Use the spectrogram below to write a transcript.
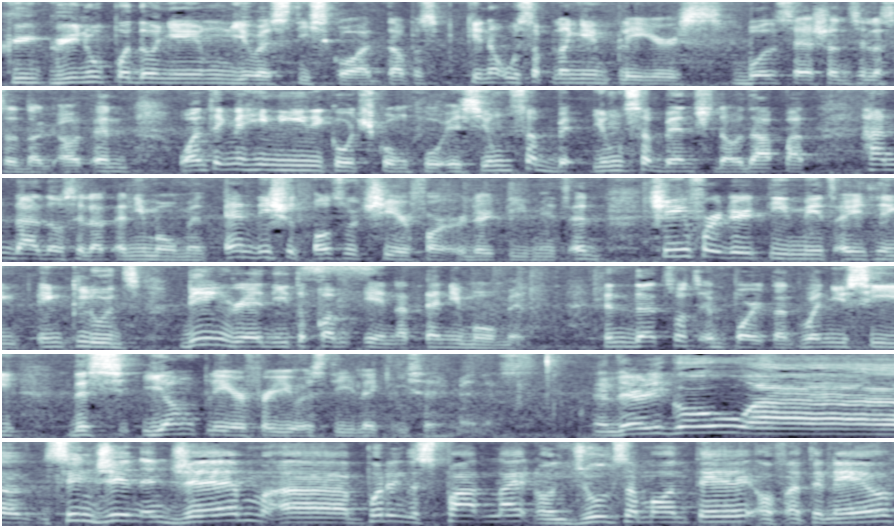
grinupo daw niya yung UST squad. Tapos kinausap lang niya yung players. Bull session sila sa dugout. And one thing na hiningi ni Coach Kung Fu is yung sa, yung sa bench daw, dapat handa daw sila at any moment. And they should also cheer for their teammates. And cheering for their teammates, I think, includes being ready to come in at any moment. And that's what's important when you see this young player for UST like Isa Jimenez. And there you go, uh, Sinjin and Jem uh, putting the spotlight on Jules Amonte of Ateneo,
